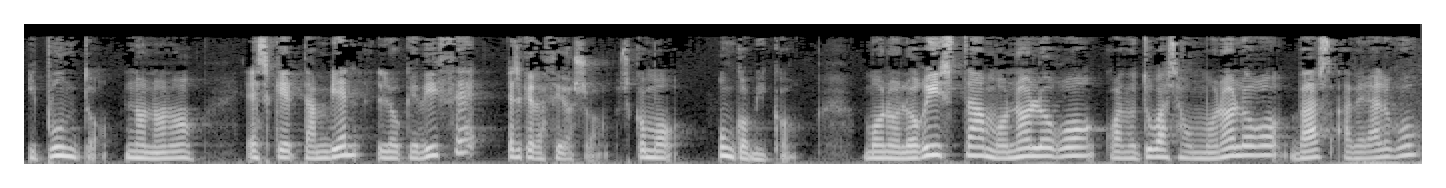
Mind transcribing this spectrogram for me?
y punto. No, no, no. Es que también lo que dice es gracioso. Es como un cómico. Monologuista, monólogo. Cuando tú vas a un monólogo, vas a ver algo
